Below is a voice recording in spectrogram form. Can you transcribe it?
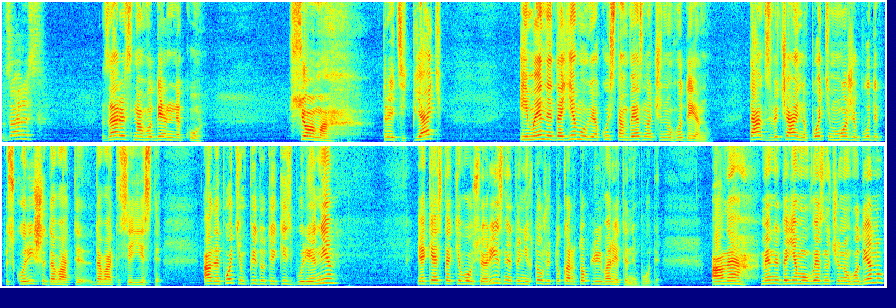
Зараз, зараз на годиннику 7.35 і ми не даємо в якусь там визначену годину. Так, звичайно, потім може буде скоріше давати, даватися їсти. Але потім підуть якісь бур'яни, якесь таке все різне, то ніхто вже ту картоплю і варити не буде. Але ми не даємо визначену годину,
